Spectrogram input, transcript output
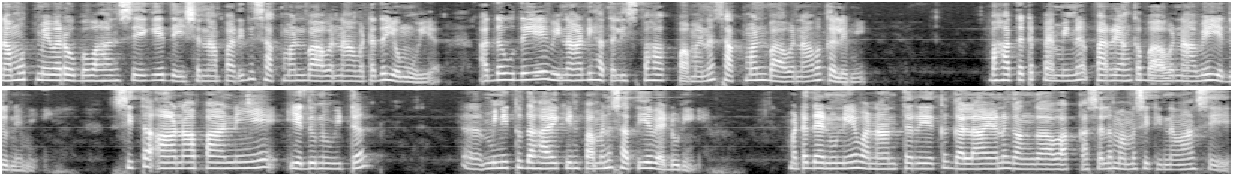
නමුත් මෙවර ඔබ වහන්සේගේ දේශනා පරිදි සක්මන් භාවනාවටද යොමු විය. අද උදයේ විනාඩි 45ක් පමණ සක්මන් භාවනාව කළෙමි. මහතට පැමිණ පරයන්ක භාවනාවේ යෙදුණෙමි. සිත ආනාපානයේ යෙදුණු විට මිනිත්තු 10කින් පමණ සතිය වැඩුණි. මට දැනුනේ වනාන්තරයක ගලා යන ගංගාවක් අසල මම සිටිනවාසේය.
